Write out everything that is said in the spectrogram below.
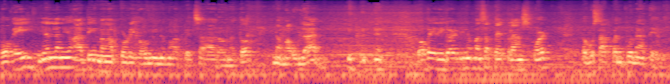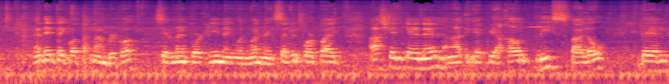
Okay, yan lang yung ating mga pre-homing ng mga pet sa araw na to, na maulan. okay, regarding naman sa pet transport, pag-usapan po natin. And then, ito yung contact number ko, 0943-911-9745. Ashken Kennel, ang ating FB account. Please follow. Then,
